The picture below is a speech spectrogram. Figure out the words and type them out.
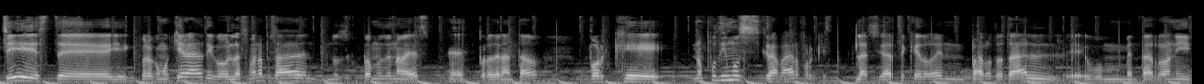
Sí, este, pero como quiera, digo, la semana pasada nos disculpamos de una vez eh, por adelantado porque no pudimos grabar porque la ciudad se quedó en paro total, eh, hubo un ventarrón y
